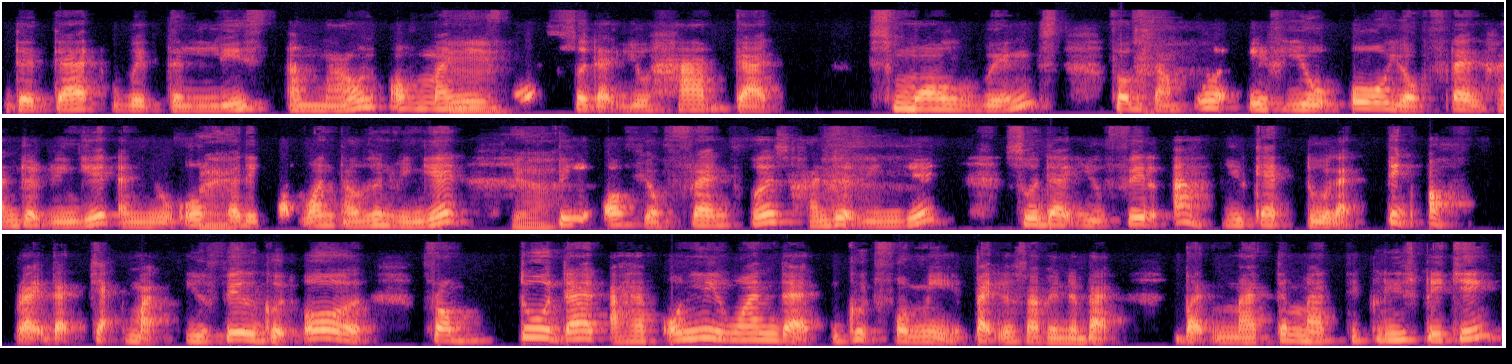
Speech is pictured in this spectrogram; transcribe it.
the debt with the least amount of money Mm. first, so that you have that small wins. For example, if you owe your friend 100 ringgit and you owe Right. credit card 1000 ringgit, Yeah. pay off your friend first 100 ringgit so that you feel ah you get to like tick off right that check mark you feel good oh from two that I have only one that good for me pat yourself in the back but mathematically speaking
